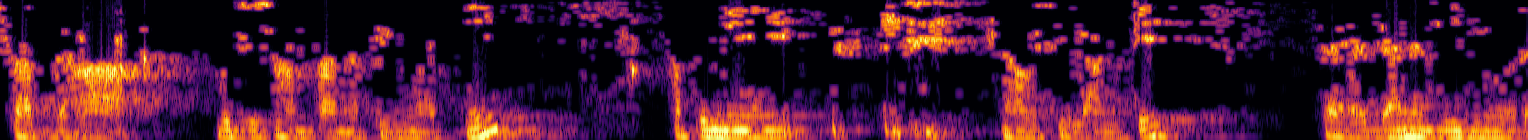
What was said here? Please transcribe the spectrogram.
ශ්‍රද්ධා බුද්ධ සම්පන්න පින්වත්නි අපි මේ නවසීලන්තේ දැනදීනුවර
